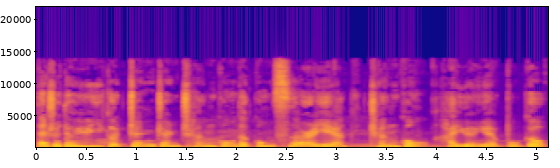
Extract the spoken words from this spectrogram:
但是对于一个真正成功的公司而言，成功还远远不够。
